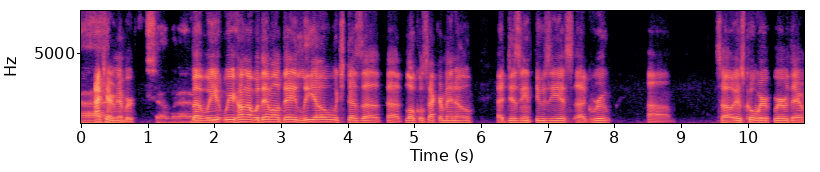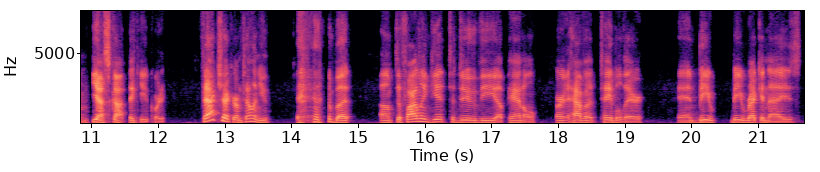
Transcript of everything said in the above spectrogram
Uh, I can't remember. So, but, I, But we we hung out with them all day. Leo, which does a, a local Sacramento a Disney enthusiast uh, group. Um, so it was cool. We we were there. Yeah, Scott. Thank you, Cordy. Fact checker. I'm telling you. but um, to finally get to do the uh, panel or have a table there and be be recognized,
